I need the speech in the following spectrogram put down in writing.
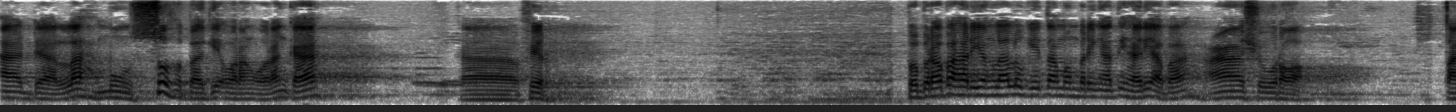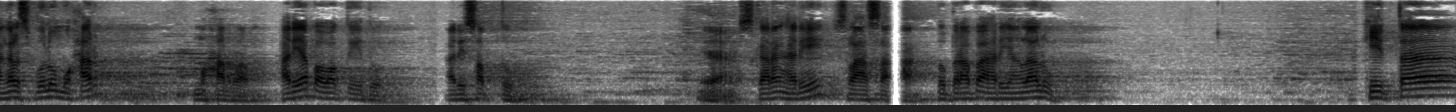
adalah musuh bagi orang-orang kafir. Beberapa hari yang lalu kita memperingati hari apa? Ashura. Tanggal 10 Muhar Muharram. Hari apa waktu itu? Hari Sabtu. Ya, sekarang hari Selasa. Beberapa hari yang lalu kita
